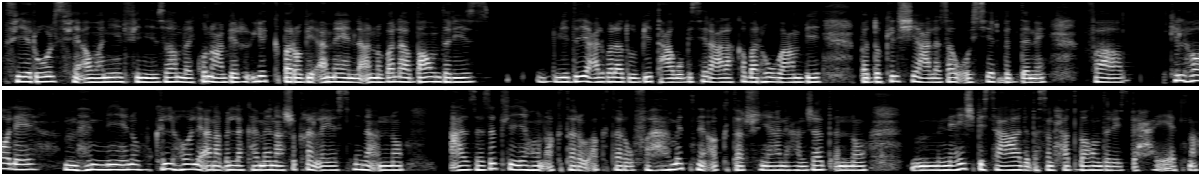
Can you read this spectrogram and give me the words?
في rules في قوانين في نظام ليكونوا عم يكبروا بأمان لإنه بلا boundaries بيضيع الولد وبيتعب وبيصير على كبر هو عم بي بده كل شيء على ذوقه يصير بالدنيا. فكل هول مهمين وكل هول أنا بقول لك كمان شكرا لياسمينة إنه عززت لي إياهم أكتر وأكتر وفهمتني أكتر شو يعني عن جد إنه منعيش بسعادة بس نحط boundaries بحياتنا.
